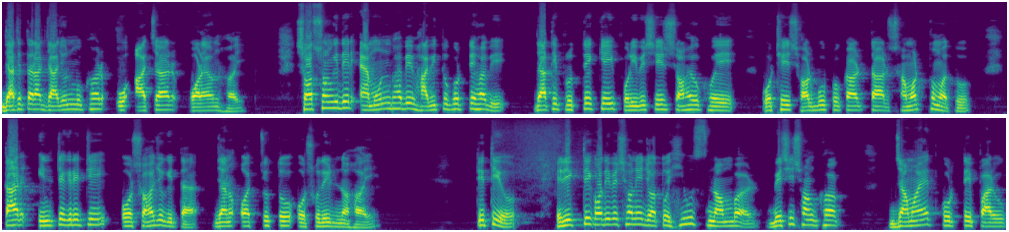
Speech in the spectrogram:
যাতে তারা যাজন মুখর ও আচার পরায়ণ হয়। সৎসঙ্গীদের এমনভাবে ভাবিত করতে হবে যাতে প্রত্যেককেই পরিবেশের সহায়ক হয়ে ওঠে সর্বপ্রকার তার সামর্থ্য মতো, তার ইন্টেগ্রিটি ও সহযোগিতা যেন অচ্যুত ও সুদীর্ণ হয়। তৃতীয় ঋক্তিক অধিবেশনে যত হিউজ নম্বর বেশি সংখ্যক জামায়াত করতে পারুক,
